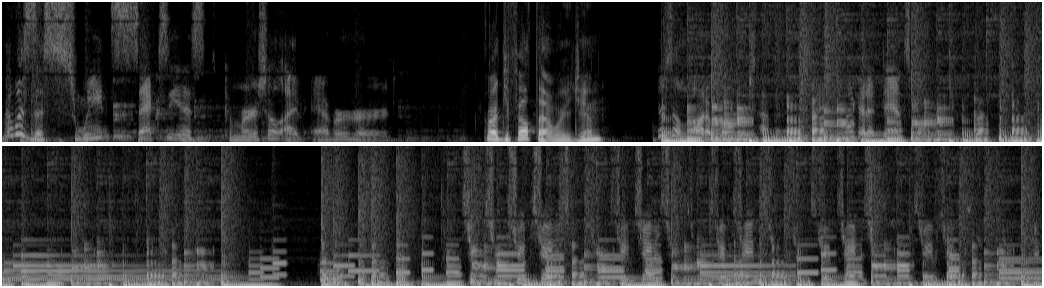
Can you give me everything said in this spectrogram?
That was the sweet, sexiest commercial I've ever heard. Glad you felt that way, Jim. There's a lot of boners happening. I got a dance boner. Stream, stream, stream, stream, stream, stream, stream, stream, stream, stream, stream, stream, stream, stream, stream, stream,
